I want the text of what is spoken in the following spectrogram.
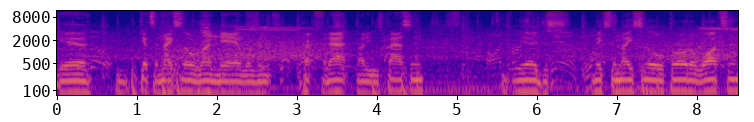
yeah, gets a nice little run there. Wasn't prepped for that. Thought he was passing. Yeah, just makes a nice little throw to Watson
